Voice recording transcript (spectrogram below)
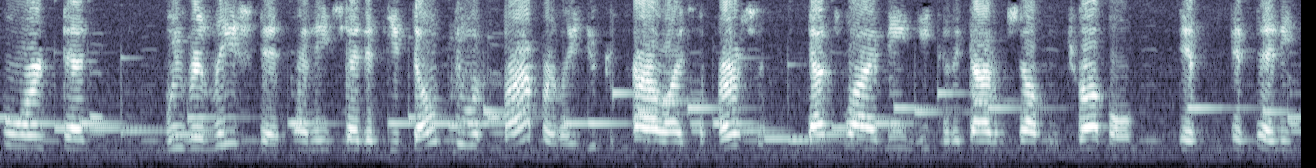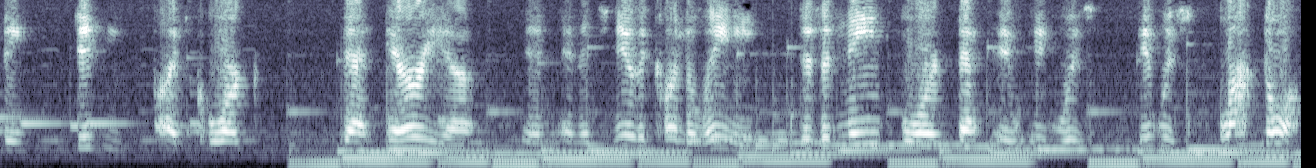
for that we released it, and he said if you don't do it properly, you could paralyze the person. That's why I mean he could have got himself in trouble if if anything didn't uncork that area, and, and it's near the Kundalini. There's a name for it that it, it was it was blocked off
